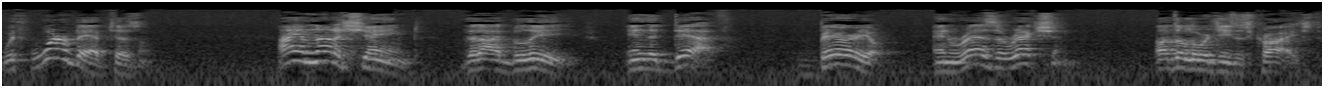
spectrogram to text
with water baptism. I am not ashamed that I believe in the death, burial, and resurrection of the Lord Jesus Christ.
